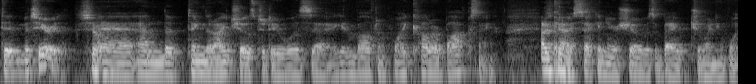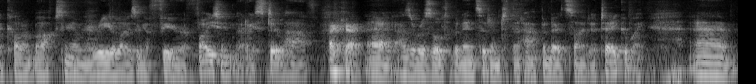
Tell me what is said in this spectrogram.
the material. Sure. Uh, and the thing that I chose to do was uh, get involved in white collar boxing. So Okay. my second year show was about joining white collar boxing and realizing a fear of fighting that I still have. Okay. Uh, as a result of an incident that happened outside a takeaway. Um,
